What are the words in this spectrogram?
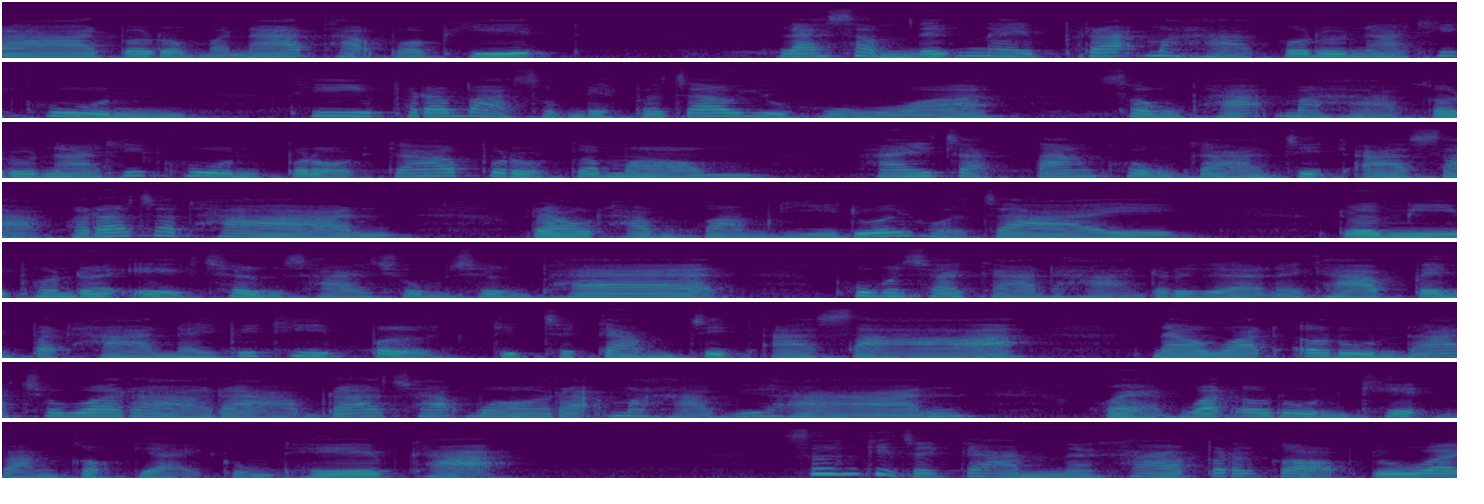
ราชบรมนาถบพิตร และสำนึกในพระมหากรุณาธิคุณ ที่พระบาทสมเด็จพระเจ้าอยู่หัว ทรงพระมหากรุณาธิคุณโปรดเกล้าโปรดกระหม่อม ให้จัดตั้งโครงการจิตอาสาพระราชทาน เราทำความดีด้วยหัวใจ โดยมีพลเรือเอกเชิงชายชมเชิงแพทย์ ผู้บัญชาการทหารเรือนะคะเป็นประธานในพิธีเปิดกิจกรรมจิตอาสาณวัดอรุณราชวราราม ราชวรมหาวิหาร แขวงวัดอรุณเขตบางกอกใหญ่กรุงเทพค่ะ ซึ่งกิจกรรมนะคะประกอบด้วย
